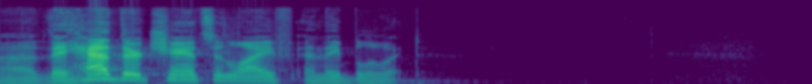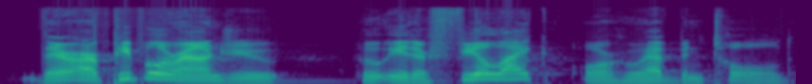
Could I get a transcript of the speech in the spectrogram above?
Uh, they had their chance in life and they blew it. There are people around you who either feel like or who have been told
